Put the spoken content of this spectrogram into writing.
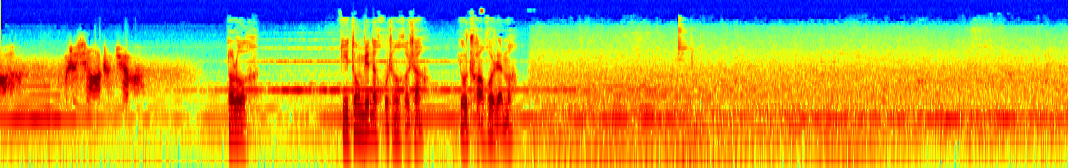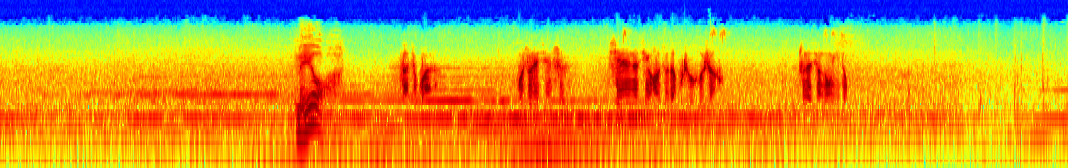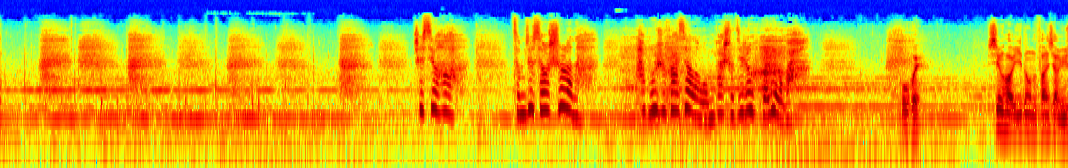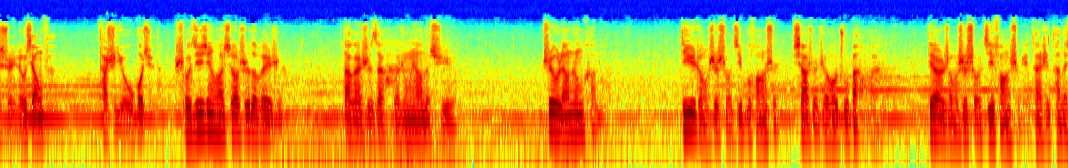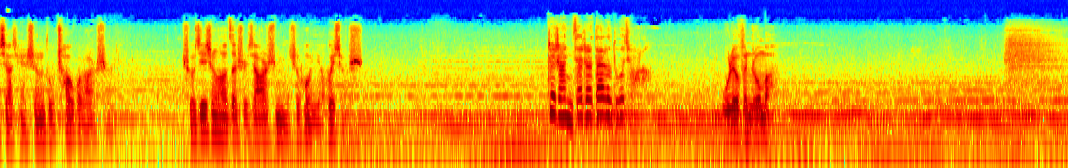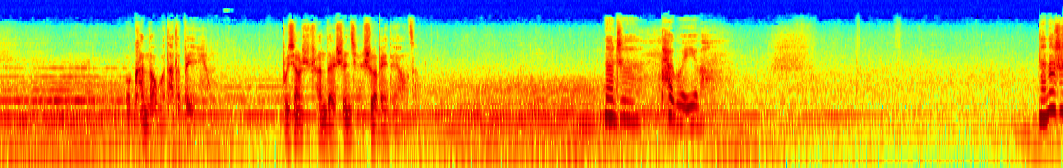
我这信号准确吗？老陆，你东边的护城河上有船或人吗？没有啊。那就怪了。我这里显示，嫌疑人的信号就在护城河上，正在向东移动。这信号怎么就消失了呢？他不是发现了我们把手机扔河里了吧？不会，信号移动的方向与水流相反，它是游过去的。手机信号消失的位置，大概是在河中央的区域。只有两种可能：第一种是手机不防水，下水之后主板坏了；第二种是手机防水，但是它的下潜深度超过了二十米，手机信号在水下二十米之后也会消失。队长，你在这儿待了多久了？五六分钟吧。我看到过他的背影，不像是穿戴深潜设备的样子。那这太诡异了。难道是？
